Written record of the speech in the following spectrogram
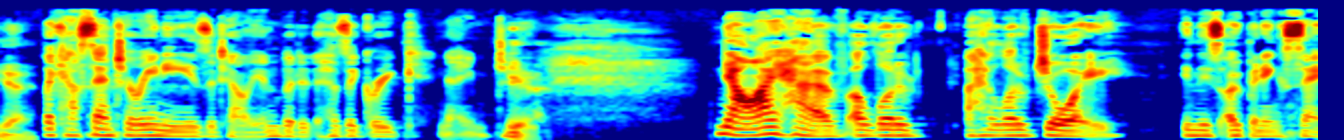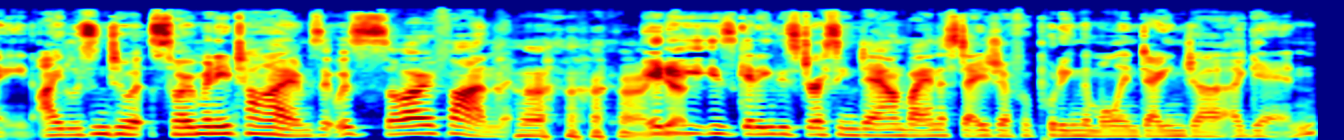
Yeah, Like how Santorini is Italian, but it has a Greek name too. yeah. Now I have a lot of, I had a lot of joy in this opening scene. I listened to it so many times. It was so fun. Eddie is getting this dressing down by Anastasia for putting them all in danger again.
